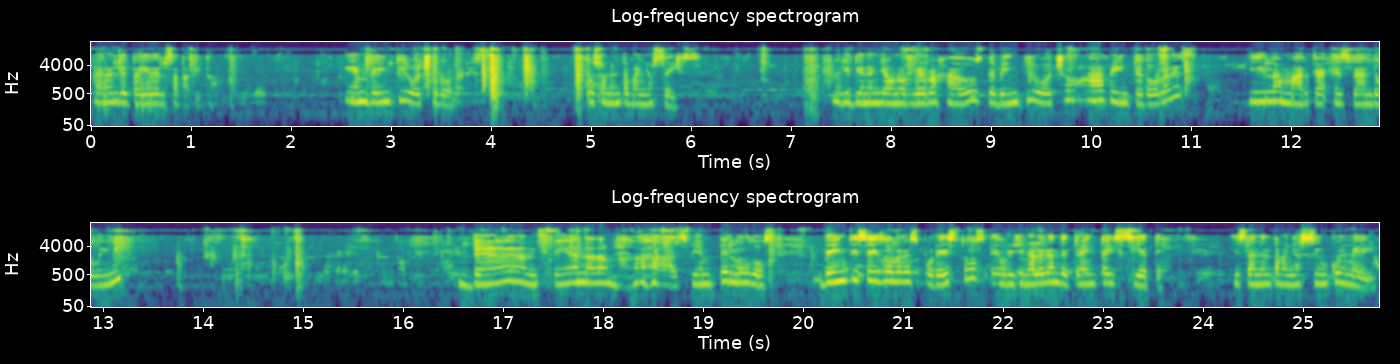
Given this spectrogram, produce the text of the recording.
Vean el detalle del zapatito. En 28 dólares. Estos son en tamaño 6. Aquí tienen ya unos rebajados de 28 a 20 dólares. Y la marca es Vandolini. Vean, vean nada más, bien peludos. 26 dólares por estos. El original eran de 37. Y están en tamaño 5 y medio.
